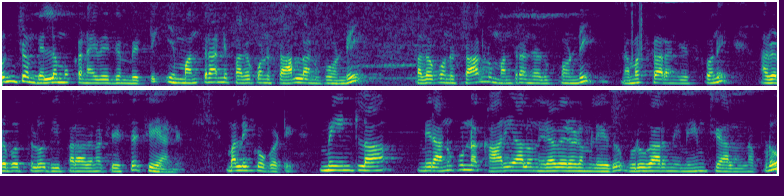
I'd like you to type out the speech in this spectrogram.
కొంచెం బెల్లం ముక్క నైవేద్యం పెట్టి ఈ మంత్రాన్ని పదకొండు సార్లు అనుకోండి. పదకొండు సార్లు మంత్రం చదువుకోండి. నమస్కారం చేసుకొని అగరబత్తులు దీపారాధన చేస్తే చేయండి. మళ్ళీ ఇంకొకటి మీ ఇంట్లో మీరు అనుకున్న కార్యాలు నెరవేరడం లేదు. గురుగారు మేము ఏం చేయాలన్నప్పుడు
